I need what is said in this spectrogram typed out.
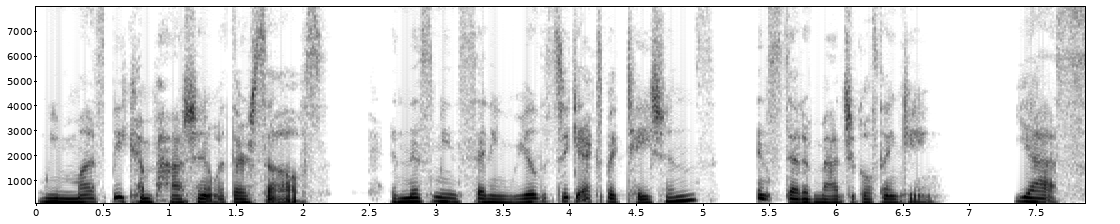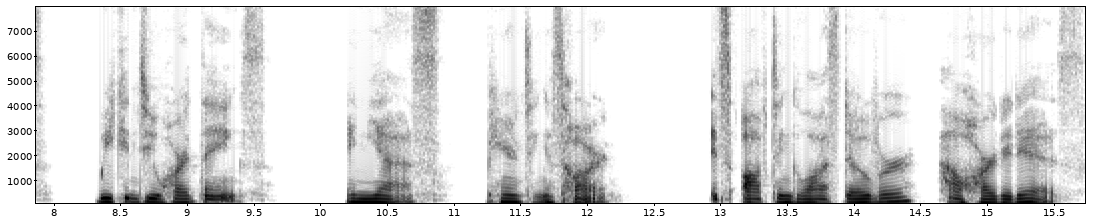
we must be compassionate with ourselves. And this means setting realistic expectations instead of magical thinking. Yes, we can do hard things. And yes, parenting is hard. It's often glossed over how hard it is.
